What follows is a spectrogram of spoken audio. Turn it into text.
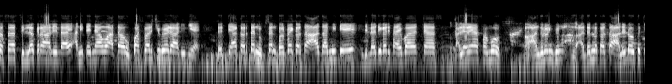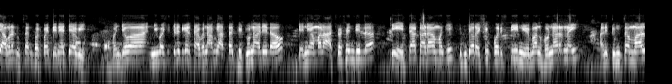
तसा शिल्लक राहिलेला आहे आणि त्यांना आता उपासवारची वेळ आलेली आहे. तर त्याकरता नुकसान भरपाई करता आज आम्ही ते जिल्हाधिकारी साहेबाच्या कार्यालयासमोर आंदोलन घेऊन आंदोलन करता आलेलो होतो की आम्हाला नुकसान भरपाई देण्यात यावी. पण जेव्हा निवासी जिल्हाधिकारी साहेबांना आम्ही आता भेटून आलेलो आहोत त्यांनी आम्हाला आश्वासन दिलं की येत्या काळामध्ये तुमच्यावर अशी परिस्थिती निर्माण होणार नाही आणि तुमचा माल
